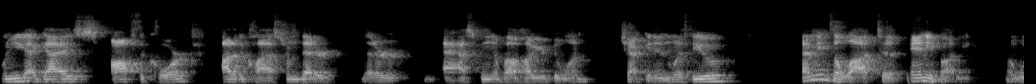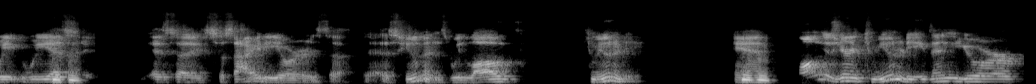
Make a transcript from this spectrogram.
when you got guys off the court, out of the classroom that are that are asking about how you're doing, checking in with you, that means a lot to anybody. We we as mm-hmm. as a society or as a, as humans, we love community and mm-hmm. as long as you're in community, then you're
